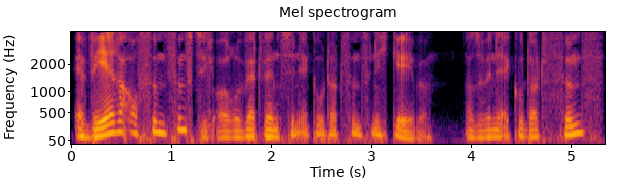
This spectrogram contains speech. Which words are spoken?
Er wäre auch 55 Euro wert, wenn es den Echo Dot 5 nicht gäbe. Also wenn der Echo Dot 5,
